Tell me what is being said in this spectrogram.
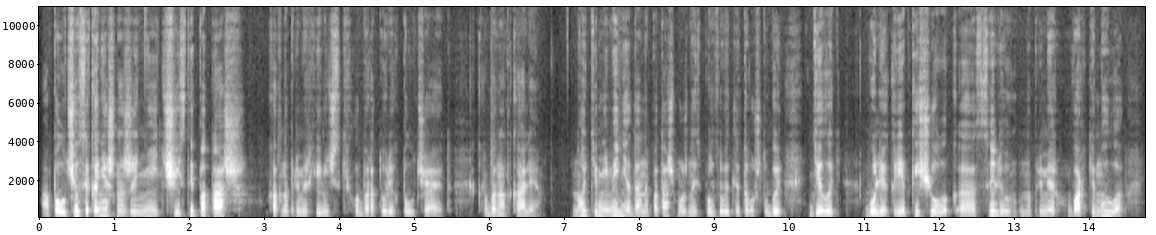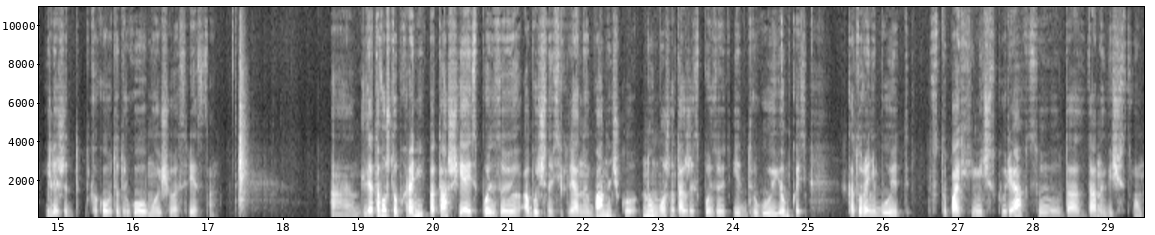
А получился, конечно же, не чистый поташ, как, например, в химических лабораториях получают карбонат калия, но, тем не менее, данный поташ можно использовать для того, чтобы делать более крепкий щелок э, с целью, например, варки мыла или же какого-то другого моющего средства. А, для того, чтобы хранить поташ, я использую обычную стеклянную баночку. Ну, можно также использовать и другую емкость, которая не будет вступать в химическую реакцию да, с данным веществом.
